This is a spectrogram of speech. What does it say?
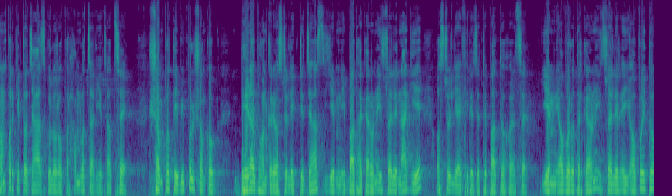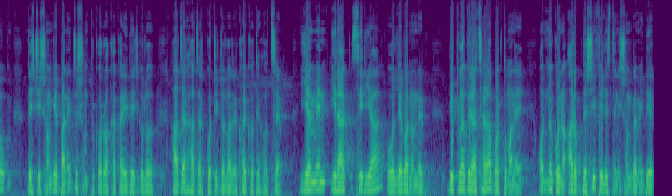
সম্পর্কিত জাহাজগুলোর ওপর হামলা চালিয়ে যাচ্ছে। সম্প্রতি বিপুল সংখ্যক ভেড়া বহনকারী অস্ট্রেলিয়া একটি জাহাজ ইয়েমেনি বাধার কারণে ইসরায়েলে না গিয়ে অস্ট্রেলিয়ায় ফিরে যেতে বাধ্য হয়েছে। ইয়েমেনি অবরোধের কারণে ইসরায়েলের এই অবৈধ দেশটির সঙ্গে বাণিজ্য সম্পর্ক রক্ষাকারী দেশগুলো হাজার হাজার কোটি ডলারের ক্ষয়ক্ষতি হচ্ছে। ইয়েমেন, ইরাক, সিরিয়া ও লেবাননের বিপ্লবীরা ছাড়া বর্তমানে অন্য কোনো আরব দেশই ফিলিস্তিনি সংগ্রামীদের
